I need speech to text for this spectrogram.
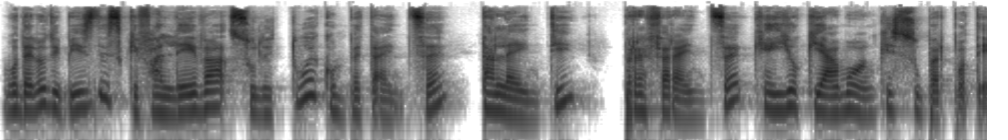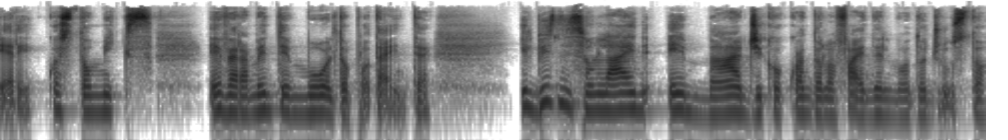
modello di business che fa leva sulle tue competenze, talenti, preferenze, che io chiamo anche superpoteri. Questo mix è veramente molto potente. Il business online è magico quando lo fai nel modo giusto.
